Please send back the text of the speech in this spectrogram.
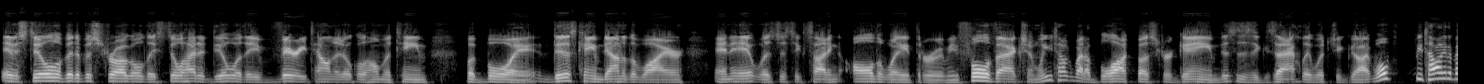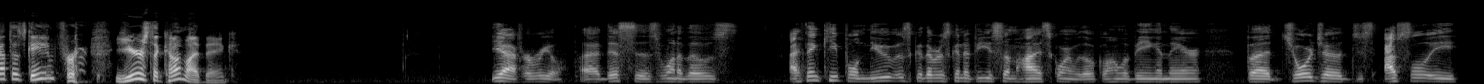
It was still a bit of a struggle. They still had to deal with a very talented Oklahoma team, but boy, this came down to the wire, and it was just exciting all the way through. I mean, full of action. When you talk about a blockbuster game, this is exactly what you got. We'll be talking about this game for years to come, I think. Yeah, for real. Uh, this is one of those. I think people knew it was there was going to be some high scoring with Oklahoma being in there, but Georgia just absolutely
